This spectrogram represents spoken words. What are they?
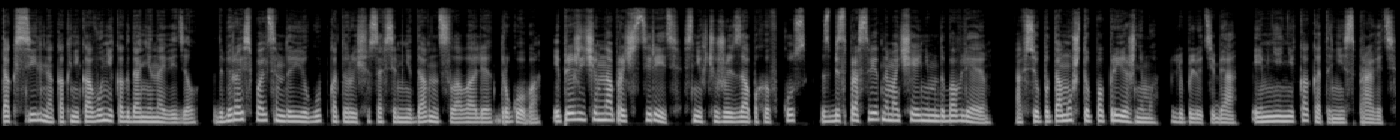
так сильно, как никого никогда ненавидел. Добираюсь пальцем до ее губ, которые еще совсем недавно целовали другого. И прежде чем напрочь стереть с них чужой запах и вкус, с беспросветным отчаянием добавляю. А все потому, что по-прежнему люблю тебя, и мне никак это не исправить.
